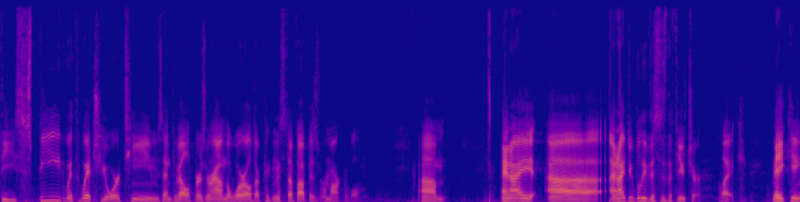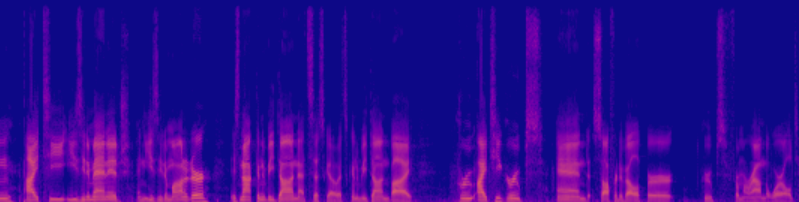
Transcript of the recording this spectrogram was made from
the speed with which your teams and developers around the world are picking this stuff up is remarkable. Um, and I uh, and I do believe this is the future. Like making IT easy to manage and easy to monitor is not going to be done at Cisco. It's going to be done by IT groups and software developer groups from around the world.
